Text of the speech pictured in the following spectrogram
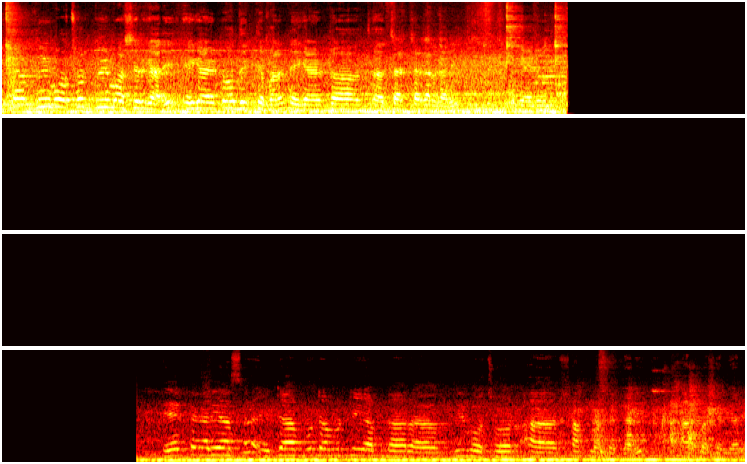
এটা দুই বছর দুই মাসের গাড়ি। এই গাড়িটাও দেখতে পারেন, এই গাড়িটা চার চাকার গাড়ি। এই গাড়িটাও এই একটা গাড়ি আছে, এটা মোটামুটি আপনার দুই বছর আর সাত মাসের গাড়ি, আট মাসের গাড়ি।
